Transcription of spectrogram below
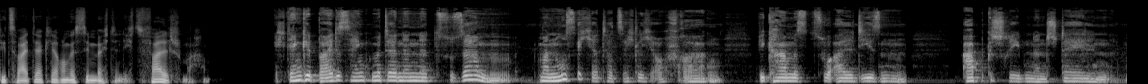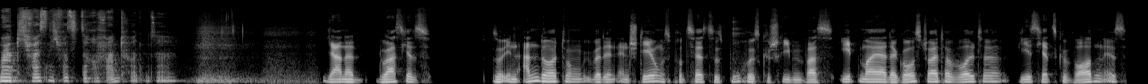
Die zweite Erklärung ist, sie möchte nichts falsch machen. Ich denke, beides hängt miteinander zusammen. Man muss sich ja tatsächlich auch fragen, wie kam es zu all diesen abgeschriebenen Stellen. Marc, ich weiß nicht, was ich darauf antworten soll. Jana, du hast jetzt so in Andeutung über den Entstehungsprozess des Buches geschrieben, was Ebmeier, der Ghostwriter, wollte, wie es jetzt geworden ist.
